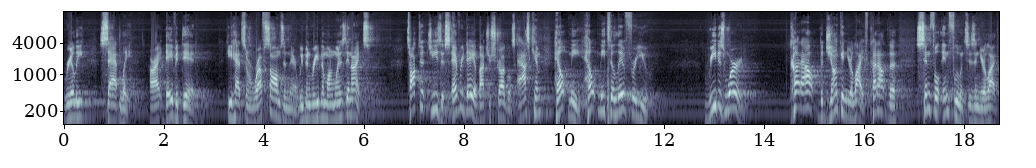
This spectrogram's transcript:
really sadly. All right, David did. He had some rough Psalms in there. We've been reading them on Wednesday nights. Talk to Jesus every day about your struggles. Ask Him, help me, help me to live for you. Read His Word. Cut out the junk in your life, cut out the sinful influences in your life.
